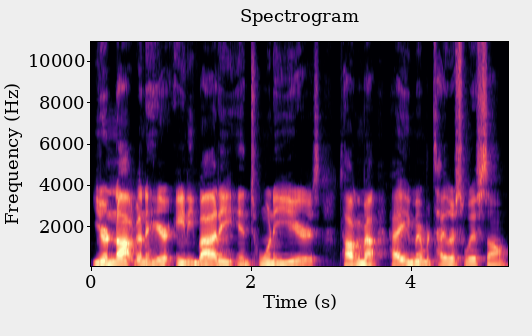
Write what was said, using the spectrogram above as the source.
You're not gonna hear anybody in 20 years talking about, hey, you remember Taylor Swift's song?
